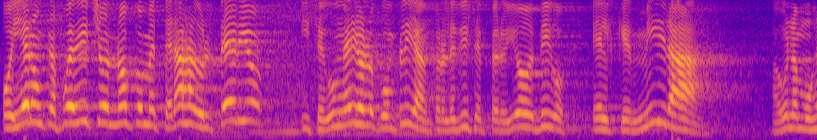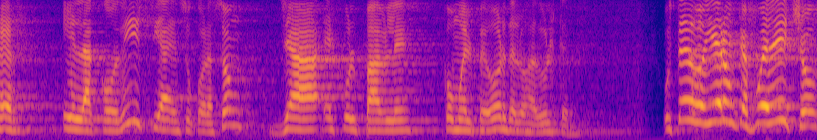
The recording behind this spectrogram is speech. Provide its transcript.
Oyeron que fue dicho, no cometerás adulterio, y según ellos lo cumplían, pero les dice, pero yo digo, el que mira a una mujer y la codicia en su corazón, ya es culpable como el peor de los adúlteros. Ustedes oyeron que fue dicho,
